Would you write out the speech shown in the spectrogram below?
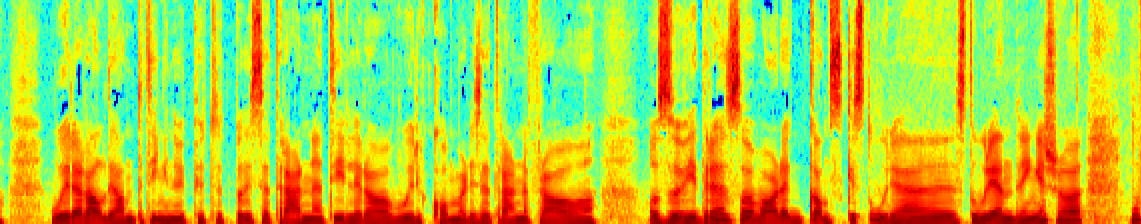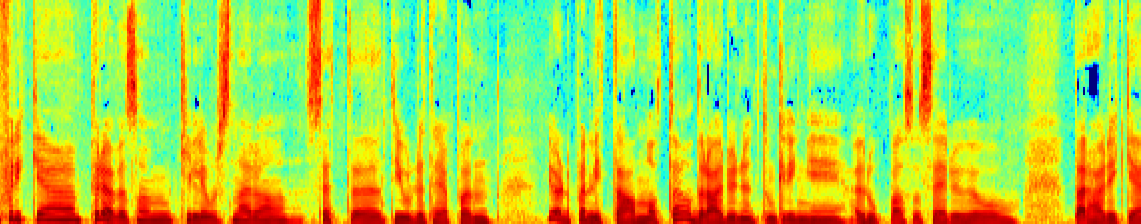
og hvor er alle de andre tingene vi puttet på disse trærne tidligere, og hvor kommer disse trærne fra, og, og så videre. Så var det ganske store, store endringer. Så hvorfor ikke prøve som Kille Olsen her, å sette et juletre på en gjør det på en litt annen måte. Og drar du rundt omkring i Europa, så ser du jo Der har ikke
